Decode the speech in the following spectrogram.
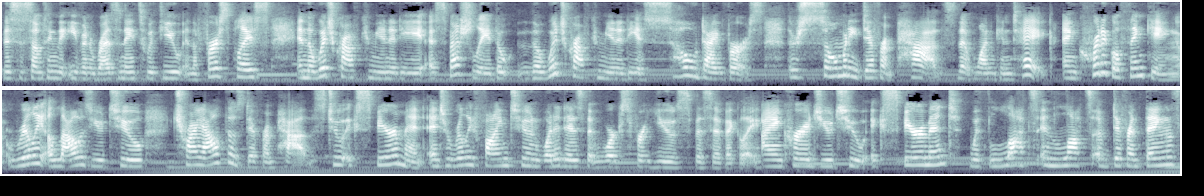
this is something that even resonates with you in the first place. In the witchcraft community, especially, the, the witchcraft community is so diverse. There's so many different paths that one can take. And critical thinking really allows you to try out those different paths, to experiment, and to really fine tune what it is that works for you specifically. I encourage you to experiment with lots and lots of different things,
